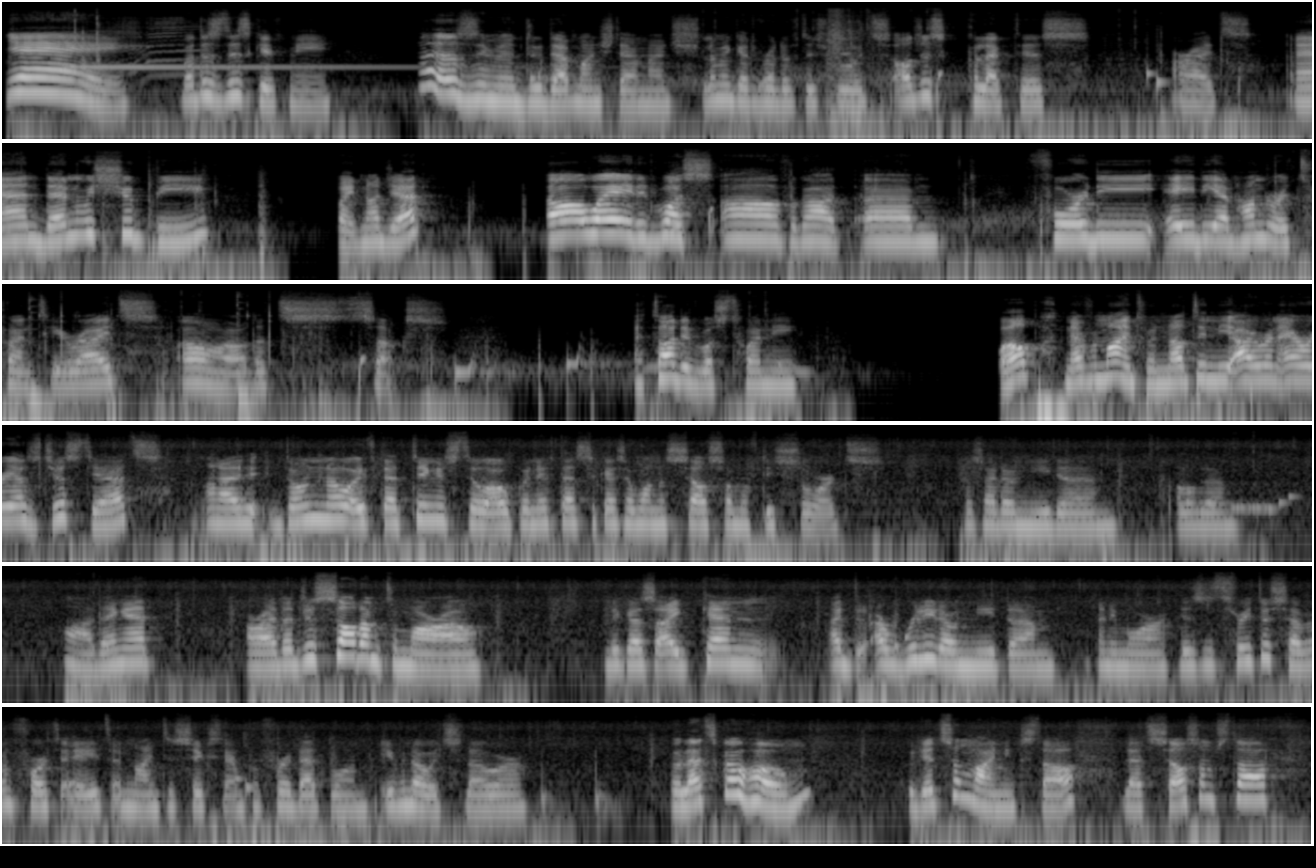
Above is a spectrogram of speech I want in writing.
Yay! What does this give me? That doesn't even do that much damage. Let me get rid of this wood. I'll just collect this. Alright. And then we should be... Wait, not yet? Oh, wait, it was... Oh, I forgot. Um, 40, 80, and 120, right? Oh, that sucks. I thought it was 20. Well, never mind. We're not in the iron areas just yet. And I don't know if that thing is still open. If that's the case, I want to sell some of these swords. Because I don't need um, all of them. Ah, oh, dang it. Alright, I'll just sell them tomorrow. Because I can... I, I really don't need them anymore. This is 3 to 7, 4 to 8, and 9 to 60. I prefer that one, even though it's slower. So let's go home. We did some mining stuff. Let's sell some stuff.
